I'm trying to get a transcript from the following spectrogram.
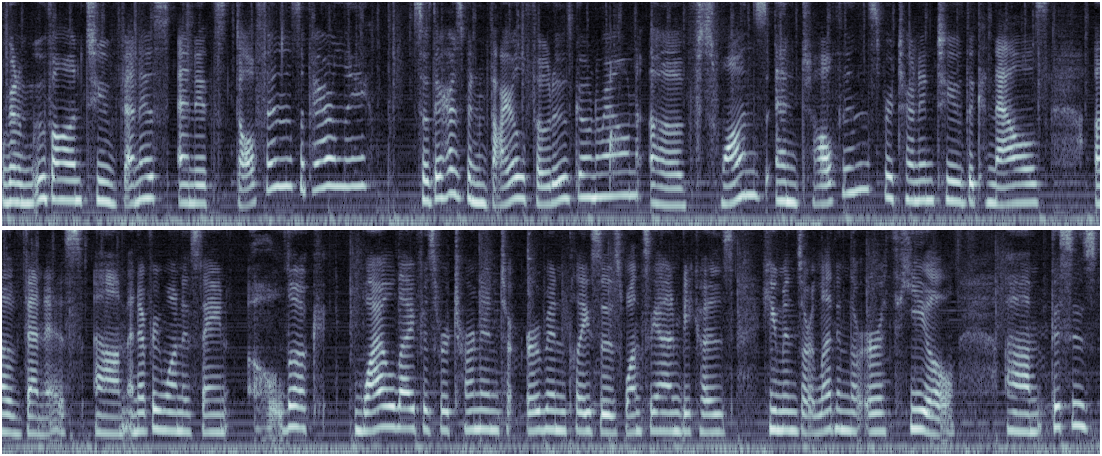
We're gonna move on to Venice and its dolphins, apparently. So there has been viral photos going around of swans and dolphins returning to the canals of Venice. Um, and everyone is saying, oh, look, wildlife is returning to urban places once again because humans are letting the earth heal. Um, this is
